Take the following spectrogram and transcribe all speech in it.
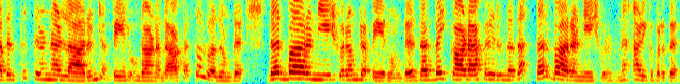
அதற்கு திருநள்ளாறுன்ற பேர் உண்டானதாக சொல்வதுண்டு. தர்பாரண்யேஸ்வரம்ன்ற பேர் உண்டு. தர்பை காடாக இருந்ததா தர்பாரண்யேஸ்வரம் அழைக்கப்படுது.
